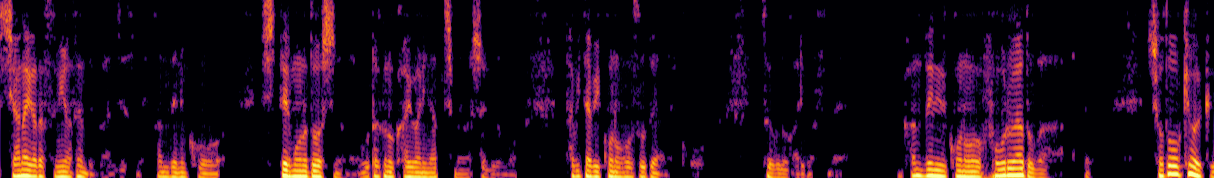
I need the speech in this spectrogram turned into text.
知らない方すみませんという感じですね。完全にこう、知ってる者同士のね、オタクの会話になってしまいましたけども、たびたびこの放送ではね、こう、そういうことがありますね。完全にこのフォールアウトが、初等教育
